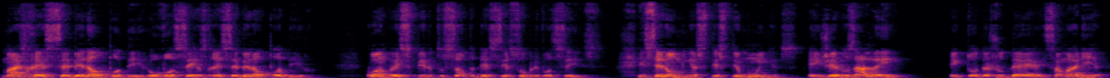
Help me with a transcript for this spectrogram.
Mas receberão poder, ou vocês receberão poder, quando o Espírito Santo descer sobre vocês, e serão minhas testemunhas em Jerusalém, em toda a Judéia e Samaria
